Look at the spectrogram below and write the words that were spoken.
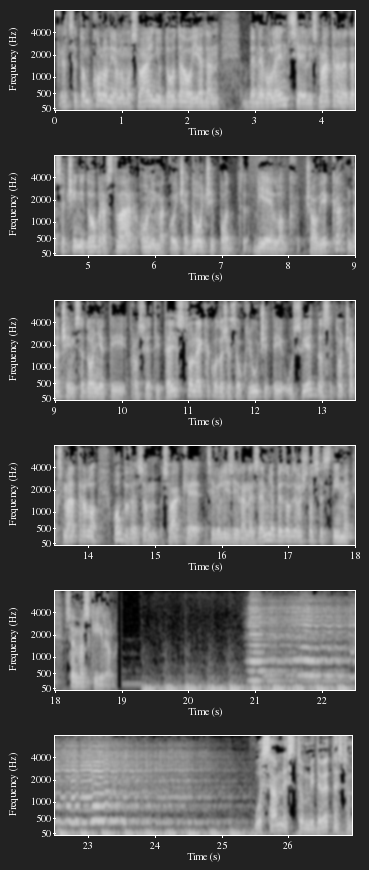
kad se tom kolonijalnom osvajanju dodao jedan benevolencija ili smatrane da se čini dobra stvar onima koji će doći pod bijelog čovjeka, da će im se donijeti prosvjetiteljstvo nekako, da će se uključiti u svijet, da se to čak smatralo obvezom svake civilizirane zemlje, bez obzira što se s time sve maskiralo. U 18. i 19.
